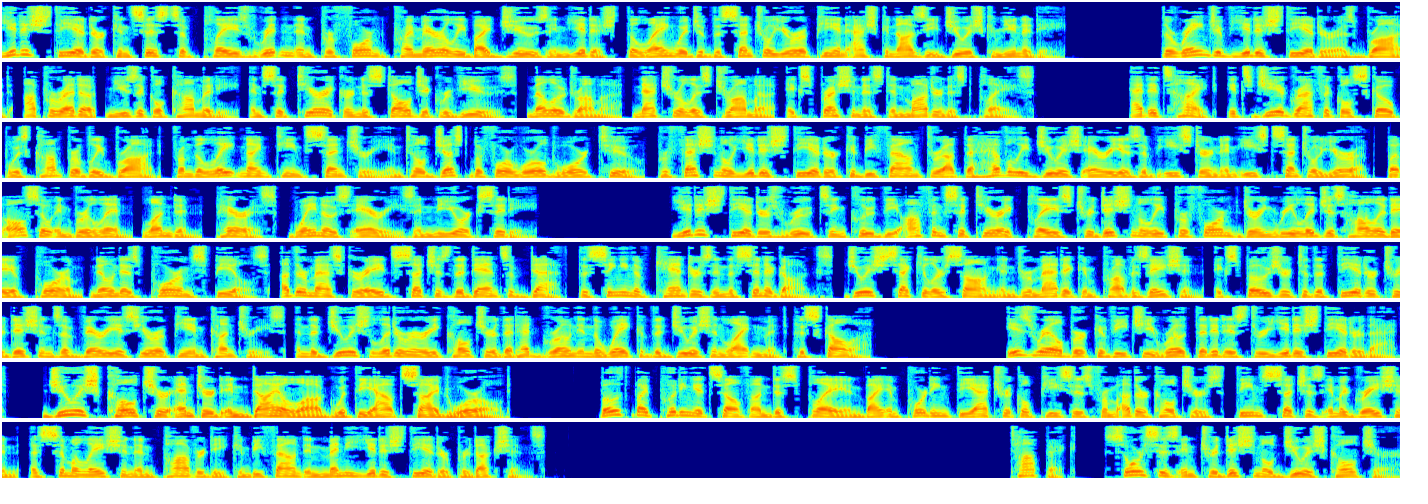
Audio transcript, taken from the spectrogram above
Yiddish theater consists of plays written and performed primarily by Jews in Yiddish, the language of the Central European Ashkenazi Jewish community. The range of Yiddish theater is broad, operetta, musical comedy, and satiric or nostalgic revues, melodrama, naturalist drama, expressionist and modernist plays. At its height, its geographical scope was comparably broad. From the late 19th century until just before World War II, professional Yiddish theater could be found throughout the heavily Jewish areas of Eastern and East Central Europe, but also in Berlin, London, Paris, Buenos Aires, and New York City. Yiddish theater's roots include the often satiric plays traditionally performed during religious holiday of Purim known as Purim Spiels, other masquerades such as the Dance of Death, the singing of cantors in the synagogues, Jewish secular song and dramatic improvisation, exposure to the theater traditions of various European countries, and the Jewish literary culture that had grown in the wake of the Jewish Enlightenment Israel Bercovici wrote that it is through Yiddish theater that Jewish culture entered in dialogue with the outside world, both by putting itself on display and by importing theatrical pieces from other cultures. Themes such as immigration, assimilation, and poverty can be found in many Yiddish theater productions. Sources in traditional Jewish culture.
